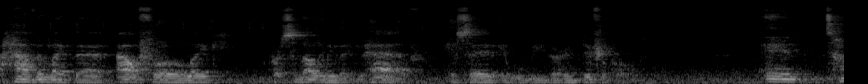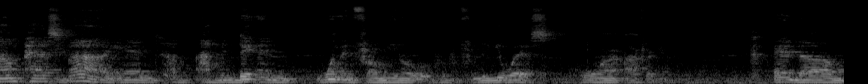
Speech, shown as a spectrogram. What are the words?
Having like that alpha like personality that you have, he said it will be very difficult. And time passed by and I've, I've been dating women from, you know, from, from the US who aren't African. And um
